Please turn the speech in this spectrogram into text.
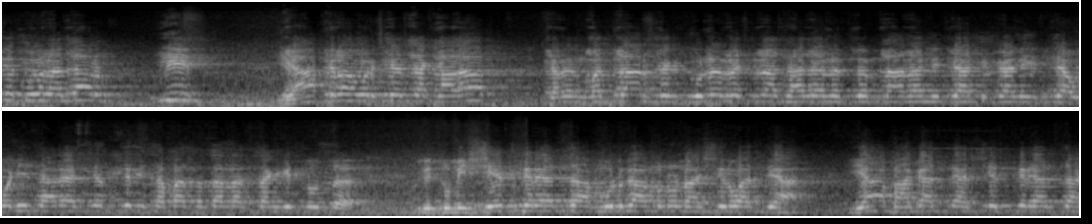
ते दोन हजार वीस या अकरा वर्षाच्या काळात कारण मतदारसंघ पुनर्रचना झाल्यानंतर नानांनी त्या ठिकाणी इथल्या वडीलधाऱ्या शेतकरी सभासदांना सांगितलं होतं की तुम्ही शेतकऱ्यांचा मुलगा म्हणून आशीर्वाद द्या. या भागातल्या शेतकऱ्यांचा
